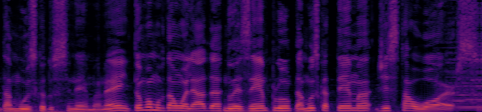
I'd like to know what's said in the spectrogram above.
da música do cinema, né? Então vamos dar uma olhada no exemplo da música tema de Star Wars.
